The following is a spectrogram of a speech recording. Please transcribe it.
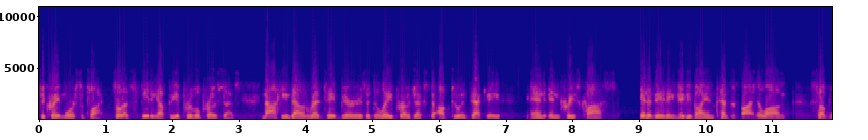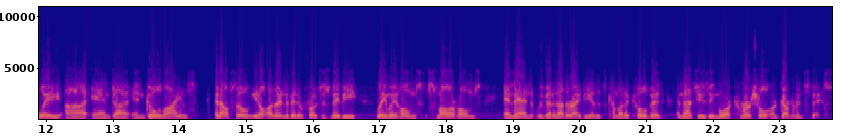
to create more supply. So that's speeding up the approval process, knocking down red tape barriers that delay projects to up to a decade and increase costs. Innovating, maybe by intensifying along subway uh, and uh, and GO lines, and also you know other innovative approaches, maybe laneway homes, smaller homes, and then we've got another idea that's come out of COVID, and that's using more commercial or government space.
